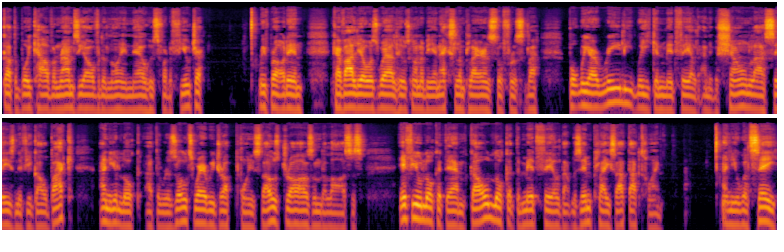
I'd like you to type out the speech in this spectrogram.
got the boy Calvin Ramsay over the line now, who's for the future. We've brought in Carvalho as well, who's going to be an excellent player and stuff for us. But we are really weak in midfield, and it was shown last season. If you go back and you look at the results where we drop points, those draws and the losses, if you look at them, go look at the midfield that was in place at that time. And you will see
